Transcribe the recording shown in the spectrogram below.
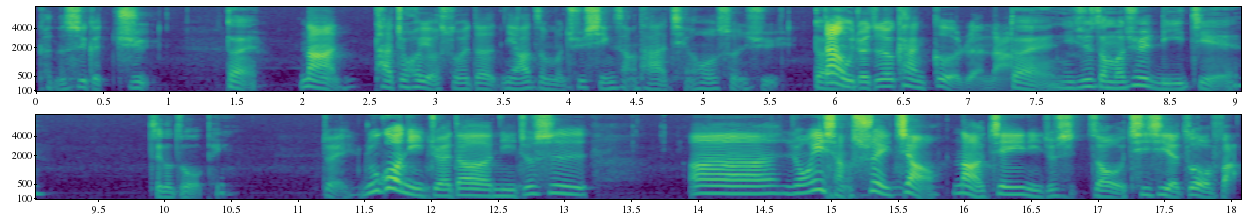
可能是一个剧，对，那它就会有所谓的你要怎么去欣赏它的前后顺序，但我觉得这就看个人啦，对，你去怎么去理解这个作品。对，如果你觉得你就是呃容易想睡觉，那我建议你就是走七七的做法。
